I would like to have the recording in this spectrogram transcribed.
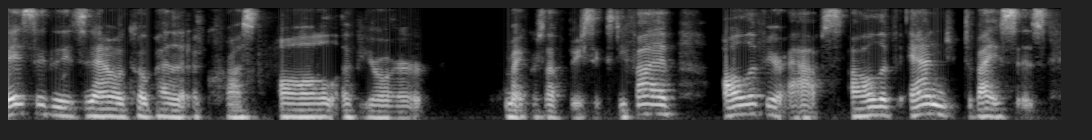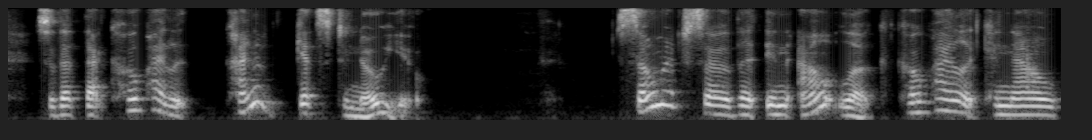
basically it's now a copilot across all of your Microsoft 365, all of your apps, all of and devices, so that that copilot kind of gets to know you. So much so that in Outlook, Copilot can now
